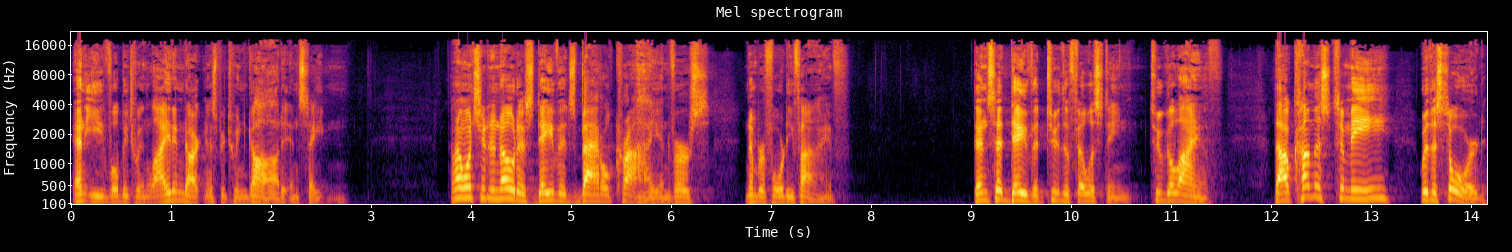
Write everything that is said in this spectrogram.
and evil, between light and darkness, between God and Satan. And I want you to notice David's battle cry in verse number 45. Then said David to the Philistine, to Goliath, Thou comest to me with a sword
